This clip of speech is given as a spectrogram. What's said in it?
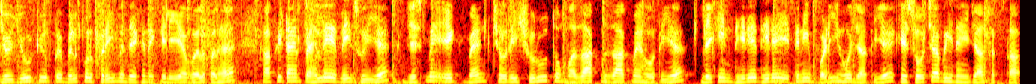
जो यूट्यूब पे बिल्कुल फ्री में देखने के लिए अवेलेबल है। काफ़ी टाइम पहले रिलीज़ हुई है, जिसमें एक बैंक चोरी शुरू तो मज़ाक मज़ाक में होती है, लेकिन धीरे धीरे इतनी बड़ी हो जाती है कि सोचा भी नहीं जा सकता।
